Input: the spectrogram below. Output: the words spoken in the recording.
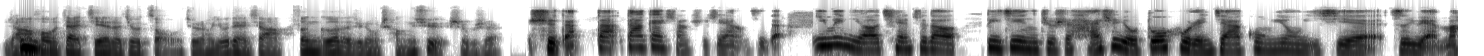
然后再接着就走，就是有点像分割的这种程序，是不是？是的，大大概上是这样子的。因为你要牵扯到，毕竟就是还是有多户人家共用一些资源嘛。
